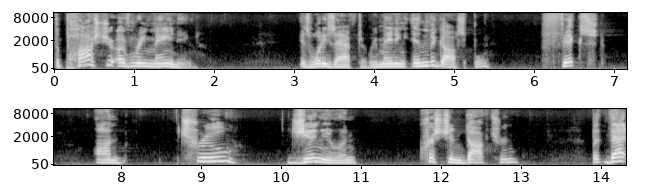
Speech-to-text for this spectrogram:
The posture of remaining is what he's after. Remaining in the gospel, fixed on true, genuine Christian doctrine. But that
